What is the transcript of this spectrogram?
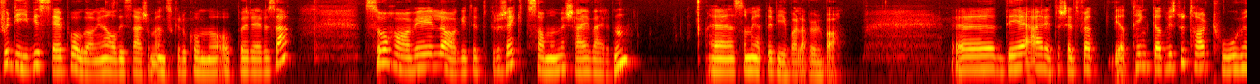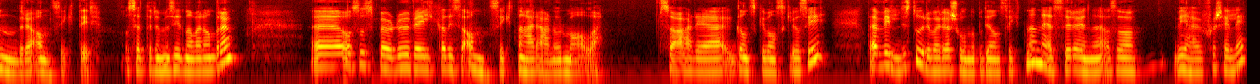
Fordi vi ser pågangen av alle disse her som ønsker å komme og operere seg, så har vi laget et prosjekt sammen med Skeiv Verden som heter Viva la vulva. Det er rett og slett for at vi har tenkt at hvis du tar 200 ansikter og setter dem ved siden av hverandre, og så spør du hvilke av disse ansiktene her er normale, så er det ganske vanskelig å si. Det er veldig store variasjoner på de ansiktene. Neser, øyne Altså, vi er jo forskjellige.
